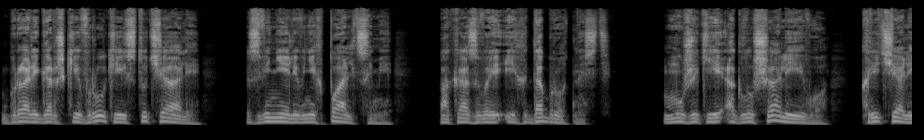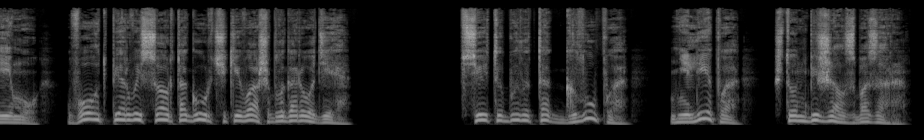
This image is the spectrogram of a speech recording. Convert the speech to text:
брали горшки в руки и стучали, звенели в них пальцами — показывая их добротность. Мужики оглушали его, кричали ему «Вот первый сорт огурчики, ваше благородие!» Все это было так глупо, нелепо, что он бежал с базара.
